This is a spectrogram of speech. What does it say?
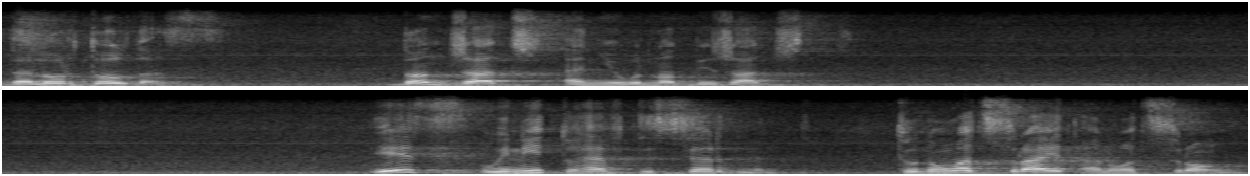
The Lord told us, don't judge and you will not be judged. Yes, we need to have discernment to know what's right and what's wrong.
